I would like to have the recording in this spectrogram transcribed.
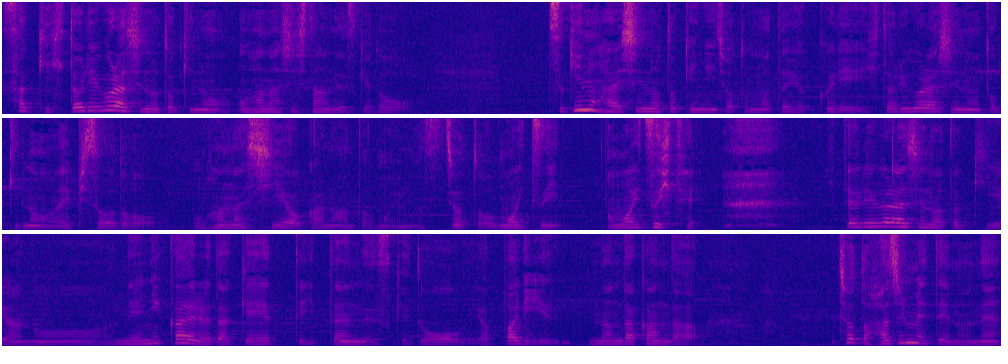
さっき一人暮らしの時のお話ししたんですけど次の配信の時にちょっとまたゆっくり一人暮らしの時のエピソードをお話ししようかなと思います。ちょっと思いつい思いついて。一人暮らしの時あの寝に帰るだけって言ったんですけどやっぱりなんだかんだちょっと初めてのね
